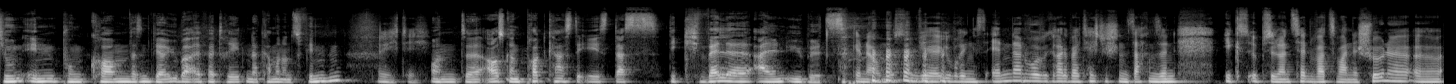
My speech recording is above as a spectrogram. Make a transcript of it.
tunein.com, da sind wir ja überall vertreten, da kann man uns finden. Richtig. Und äh, ausgangpodcast.de ist das die Quelle allen Übels. Genau, mussten wir übrigens ändern, wo wir gerade bei technischen Sachen sind. XYZ war zwar eine schöne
